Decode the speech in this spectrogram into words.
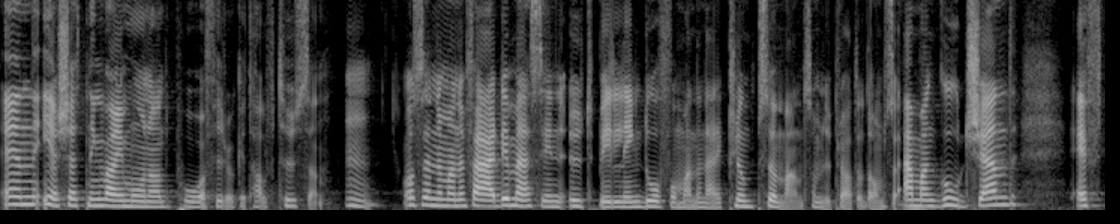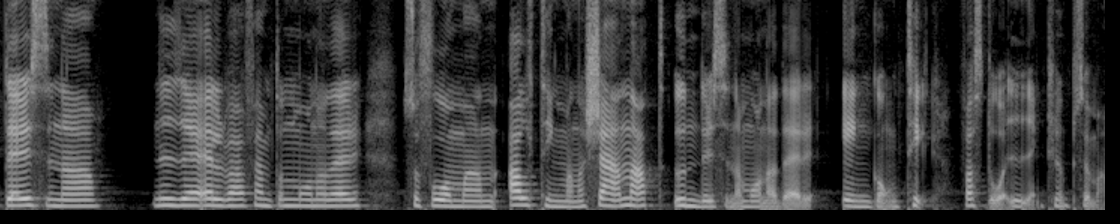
en ersättning varje månad på 4 500. Mm. Och sen när man är färdig med sin utbildning då får man den här klumpsumman som du pratade om. Så är man godkänd efter sina 9, 11, 15 månader så får man allting man har tjänat under sina månader en gång till. Fast då i en klumpsumma.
